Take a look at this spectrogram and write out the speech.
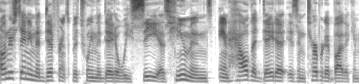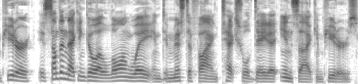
Understanding the difference between the data we see as humans and how the data is interpreted by the computer is something that can go a long way in demystifying textual data inside computers.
